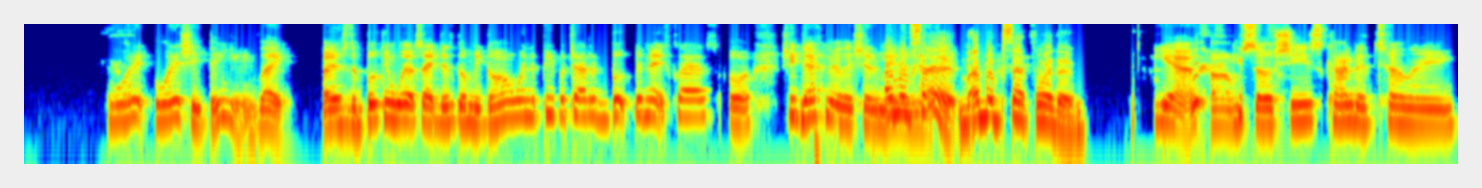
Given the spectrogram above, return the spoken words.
what what is she thinking? Like, is the booking website just gonna be gone when the people try to book the next class? Or she definitely should have. I'm upset. I'm upset for them. Yeah. Um. so she's kind of telling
